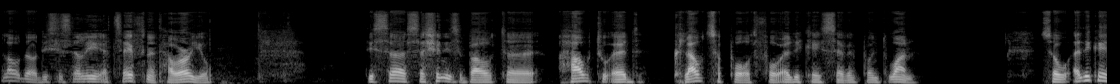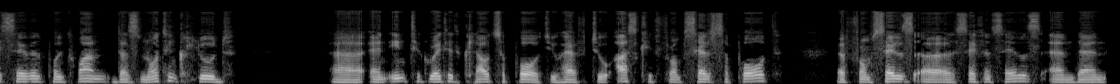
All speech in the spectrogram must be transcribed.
Hello there, this is Eli at SafeNet. How are you? This uh, session is about uh, how to add cloud support for LDK 7.1. So LDK 7.1 does not include uh, an integrated cloud support. You have to ask it from sales support, uh, from sales, uh, SafeNet sales, and then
